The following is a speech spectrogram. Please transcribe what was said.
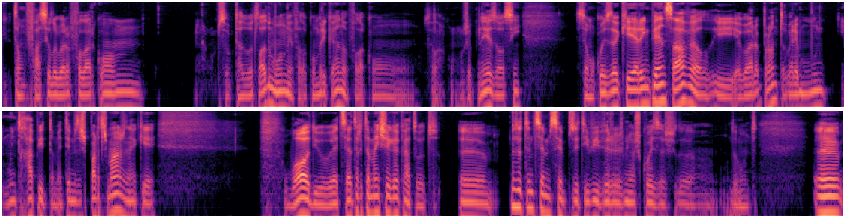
é tão fácil agora falar com uma pessoa que está do outro lado do mundo, né? falar com um americano, ou falar com, sei lá, com um japonês ou assim. Isso é uma coisa que era impensável e agora, pronto, agora é muito, muito rápido. Também temos as partes más, né? que é o ódio, etc., que também chega cá todo. Uh, mas eu tento sempre ser positivo e ver as melhores coisas do, do mundo. Uh,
